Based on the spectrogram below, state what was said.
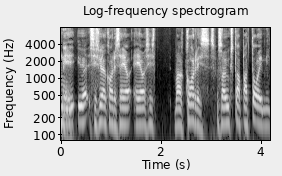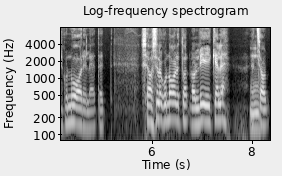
Niin, niin. Yö, siis yökoris ei ole, ei ole siis vaan koris, se on yksi tapa toimia niin kuin nuorille. Et, et, se on silloin, kun nuoret on, on liikelle, mm. että se on,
